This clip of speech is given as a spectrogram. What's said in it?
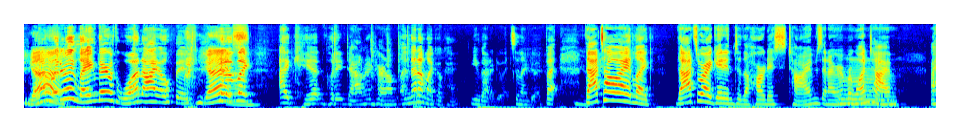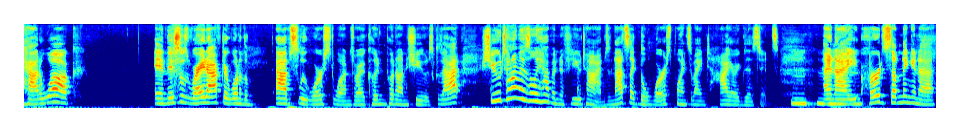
Yeah. literally laying there with one eye open. Yeah, And I'm like, I can't put it down and turn on. And then I'm like, okay, you got to do it. So then I do it. But that's how I like, that's where I get into the hardest times. And I remember one mm. time I had a walk, and this was right after one of the absolute worst ones where I couldn't put on shoes. Because that shoe time has only happened a few times. And that's like the worst points of my entire existence. Mm-hmm. And I heard something in a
